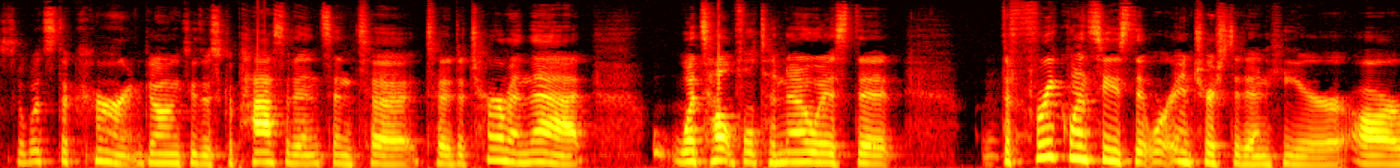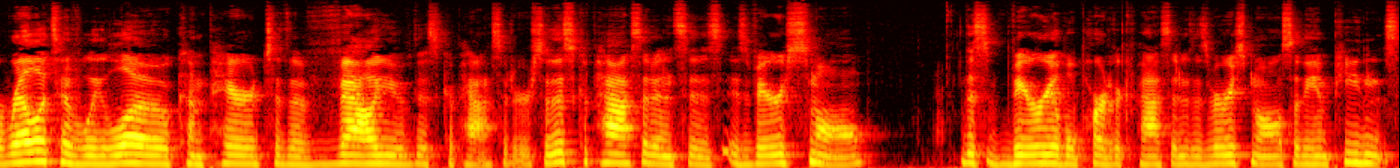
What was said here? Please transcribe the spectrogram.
So what's the current going through this capacitance? And to, to determine that, what's helpful to know is that the frequencies that we're interested in here are relatively low compared to the value of this capacitor. So this capacitance is, is very small. This variable part of the capacitance is very small, so the impedance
